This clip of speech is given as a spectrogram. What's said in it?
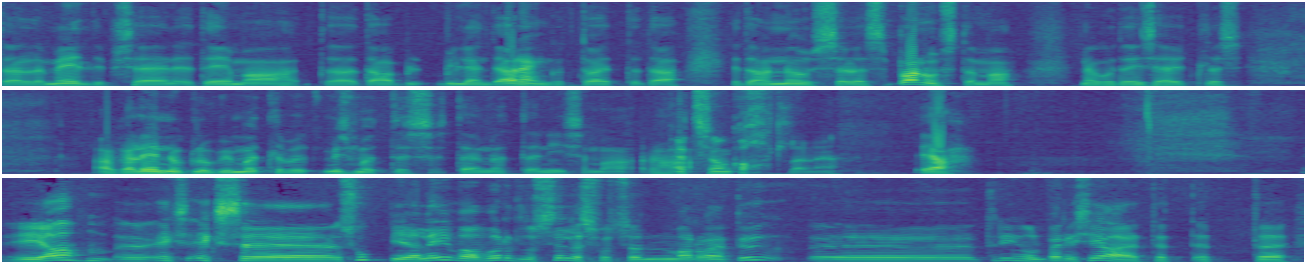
talle meeldib see teema, ta tahab Viljandi arengut toetada ja ta on nõus sellesse panustama, nagu ta ise ütles, aga lennuklubi mõtleb, et mis mõttes te annate niisama raha. et see on kahtlane? jah jah, eks, eks see supi ja leiva võrdlus selles suhtes on, ma arvan, et äh, Triinul päris hea, et, et, et,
